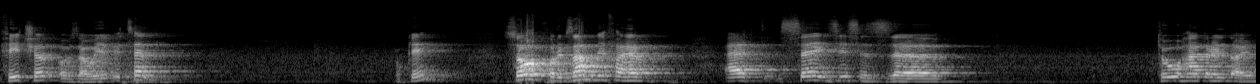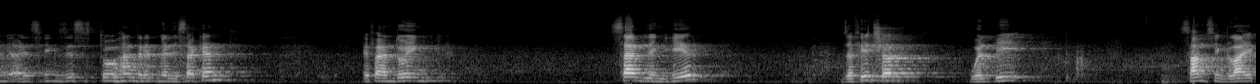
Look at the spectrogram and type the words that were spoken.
feature of the wave itself. Okay? So, for example, if I am at, say, this is uh, 200, I, I think this is 200 millisecond. If I'm doing sampling here, the feature will be something like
